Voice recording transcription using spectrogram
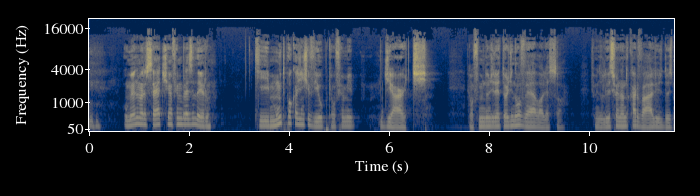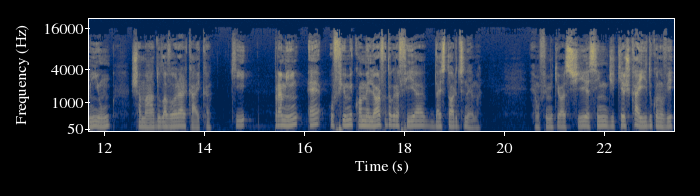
o meu número 7 é um filme brasileiro, que muito pouca gente viu, porque é um filme de arte. É um filme de um diretor de novela, olha só. Filme do Luiz Fernando Carvalho, de 2001, chamado Lavoura Arcaica, que, pra mim, é o filme com a melhor fotografia da história do cinema. É um filme que eu assisti, assim, de queixo caído quando vi.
